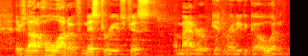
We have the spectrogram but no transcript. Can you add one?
There's not a whole lot of mystery. It's just a matter of getting ready to go and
